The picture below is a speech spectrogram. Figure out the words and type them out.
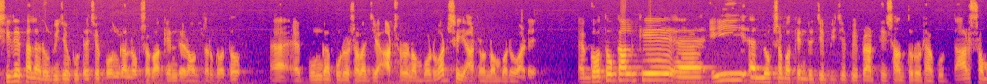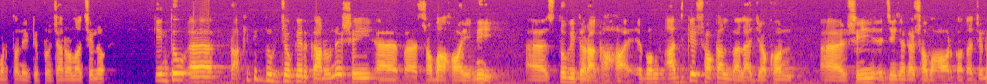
ছিঁড়ে ফেলার অভিযোগ উঠেছে বনগা লোকসভা কেন্দ্রের অন্তর্গত। বনগা পুরসভা যে আঠারো নম্বর ওয়ার্ড, সেই আঠারো নম্বর ওয়ার্ডে। গতকালকে এই লোকসভা কেন্দ্রের যে বিজেপি প্রার্থী শান্তনু ঠাকুর, তার সমর্থনে একটি প্রচারণা ছিল। কিন্তু প্রাকৃতিক দুর্যোগের কারণে সেই সভা হয়নি স্থগিত রাখা হয়। এবং আজকে সকালবেলা যখন সেই, যে জায়গায় সভা হওয়ার কথা ছিল,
